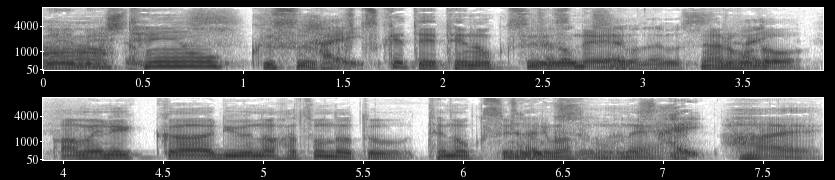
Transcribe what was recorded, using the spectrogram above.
命名したテンオックス、くっつけてテノックスですね。でございます。なるほど、はい、アメリカ流の発音だとテノックスになりますもんね。はい。はい。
